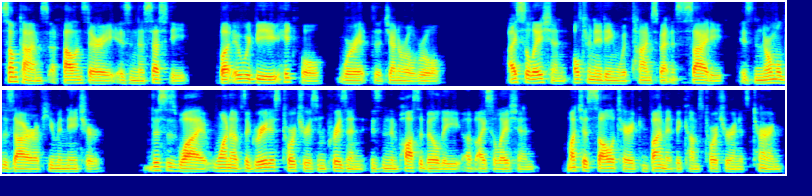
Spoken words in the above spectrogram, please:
Sometimes a phalanstery is a necessity, but it would be hateful were it the general rule. Isolation, alternating with time spent in society, is the normal desire of human nature, this is why one of the greatest tortures in prison is the impossibility of isolation, much as solitary confinement becomes torture in its turn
